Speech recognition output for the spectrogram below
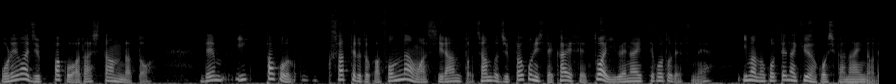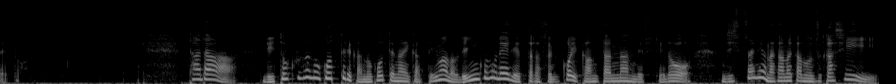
俺は10箱渡したんだと。で1箱腐ってるとかそんなんは知らんと。ちゃんと10箱にして返せとは言えないってことですね。今残ってるのは9箱しかないのでと。ただ、利得が残ってるか残ってないかって今のリンゴの例で言ったらすっごい簡単なんですけど実際にはなかなか難しい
